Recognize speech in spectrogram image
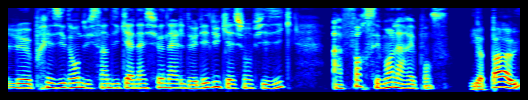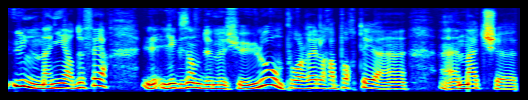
le président du syndicat national de l'éducation physique, a forcément la réponse. Il n'y a pas une manière de faire. L'exemple de M. Hulot, on pourrait le rapporter à un, match euh,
